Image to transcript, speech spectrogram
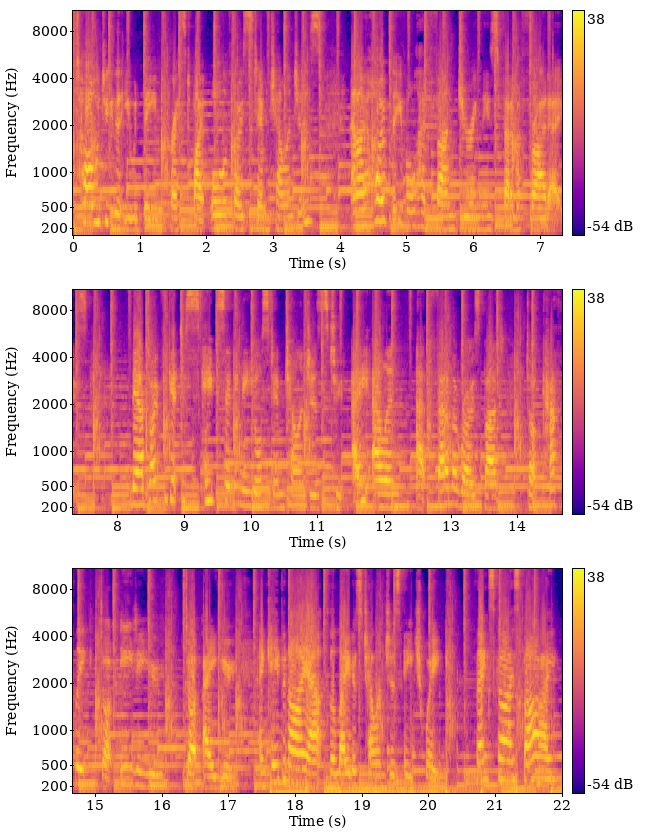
Told you that you would be impressed by all of those STEM challenges, and I hope that you've all had fun during these Fatima Fridays. Now, don't forget to keep sending me your STEM challenges to aallen at fatimarosebud.catholic.edu.au and keep an eye out for the latest challenges each week. Thanks, guys. Bye.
